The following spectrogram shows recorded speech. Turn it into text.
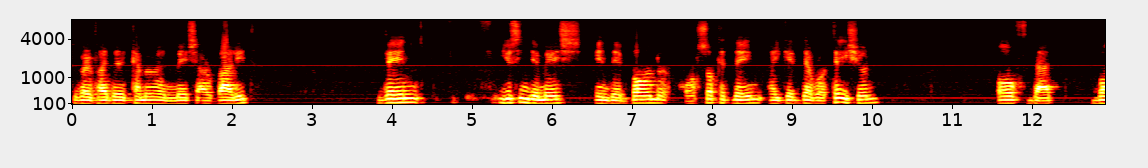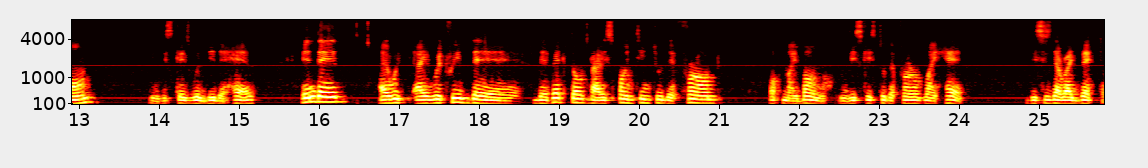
to verify the camera and mesh are valid. Then using the mesh and the bone or socket name I get the rotation of that bone, in this case will be the head and then I, re I retrieve the, the vector that is pointing to the front of my bone, in this case to the front of my head. This is the right vector.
